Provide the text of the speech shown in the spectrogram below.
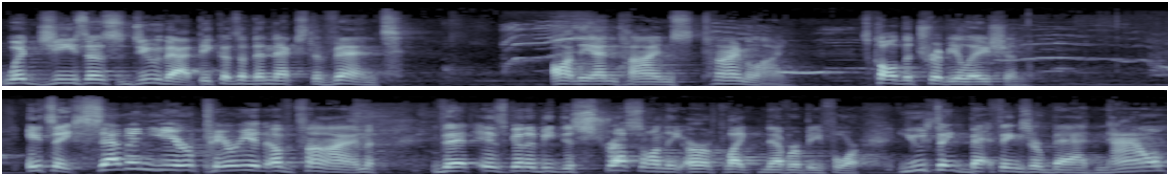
would Jesus do that? Because of the next event on the end times timeline. It's called the tribulation. It's a seven year period of time that is going to be distress on the earth like never before. You think ba- things are bad now?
